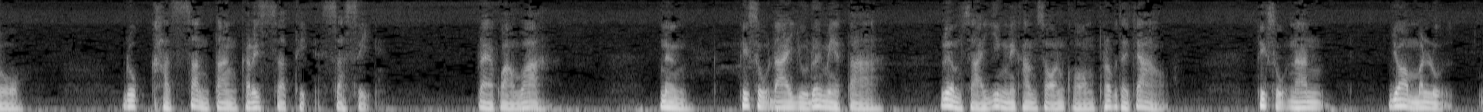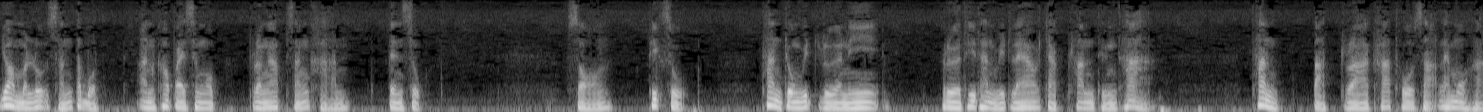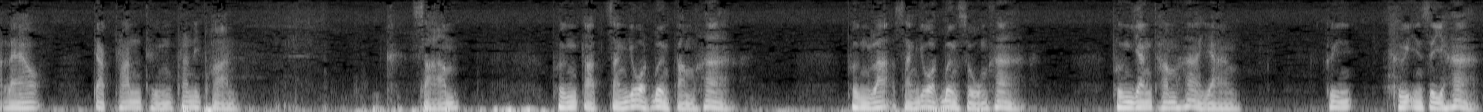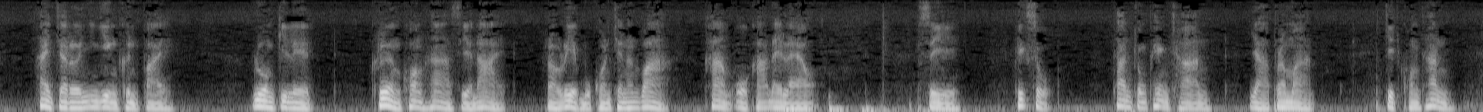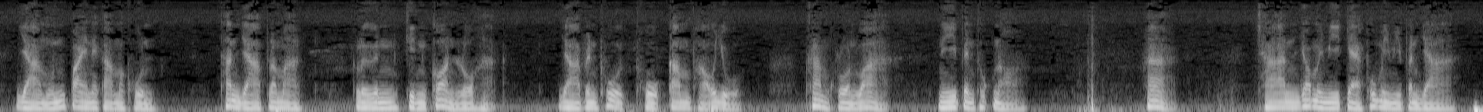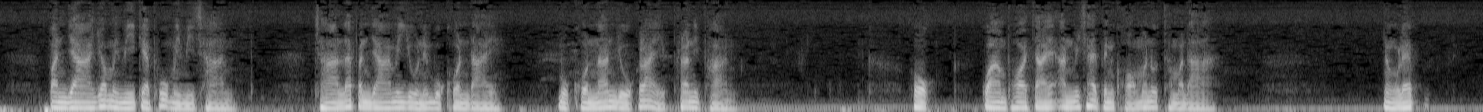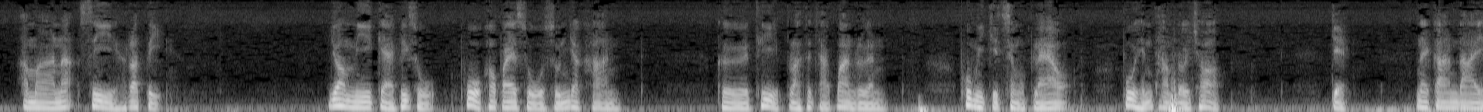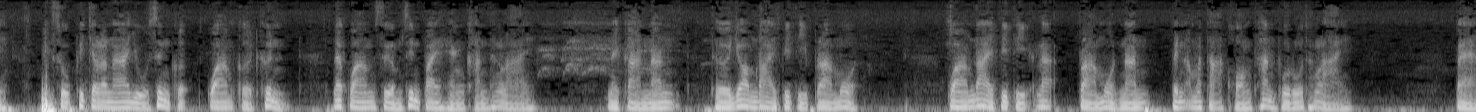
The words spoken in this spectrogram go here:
ดุขัดสั้นตังกริสติสสิ แปลความว่าหนึ่งภิกษุใดอยู่ด้วยเมตตา เลื่อมสายยิ่งในคำสอนของพระพุทธเจ้า ภิกษุนั้นย่อมบรรลุย่อมบรรลุสันตบท อันเข้าไปสงบประงับสังขารเป็นสุขสองภิกษุ ท่านจงวิทเรือนี้ เรือที่ท่านวิทแล้วจากพลันถึงท่า ท่าน ตัดราคาโทสะและโมหะแล้วจากพลันถึงพระนิพพานสามพึงตัดสังโยชน์เบื้องต่ำห้าพึงละสังโยชน์เบื้องสูงห้าพึงยังทำห้าอย่าง คือคืออินทรีห้าให้เจริญยิ่งยิ่งขึ้นไป ล่วงกิเลสเครื่องข้องห้าเสียได้ เราเรียกบุคคลเช่นนั้นว่า ข้ามโอคาได้แล้ว 4. ภิกษุ ท่านจงเพ่งฌานอย่าประมาท จิตของท่าน อย่าหมุนไปในกามคุณ ท่านอย่าประมาทกลืนกินก้อนโลหะ อย่าเป็นผู้ถูกกรรมเผาอยู่คร่ำครวญว่านี้เป็นทุกหนอห้าฌานย่อมไม่มีแก่ผู้ไม่มีปัญญา ปัญญาย่อมไม่มีแก่ผู้ไม่มีฌานฌานและปัญญามีอยู่ในบุคคลใด บุคคลนั้นอยู่ใกล้พระนิพพานหกความพอใจอันไม่ใช่เป็นของมนุษย์ธรรมดา หนงเล็บ อมานะซี่รติ ย่อมมีแก่ภิกษุผู้เข้าไปสู่สุญญาคาร คือที่ปราศจากบ้านเรือน ผู้มีจิตสงบแล้ว ผู้เห็นธรรมโดยชอบ 7. ในการใดภิกษุพิจารณาอยู่ซึ่งความเกิดขึ้น และความเสื่อมสิ้นไปแห่งขันทั้งหลาย ในการนั้นเธอย่อมได้ปิติปราโมทความได้ปิติและปราโมทนั้นเป็นอมตะของท่านผู้รู้ทั้งหลาย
